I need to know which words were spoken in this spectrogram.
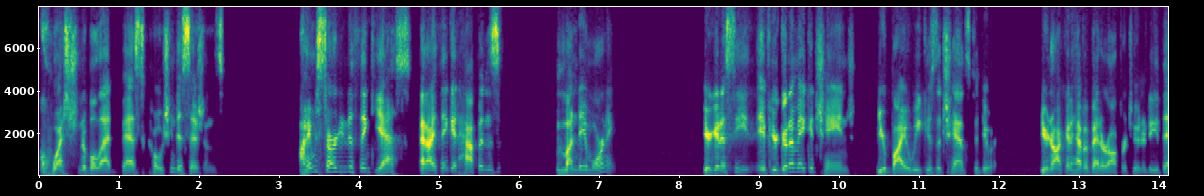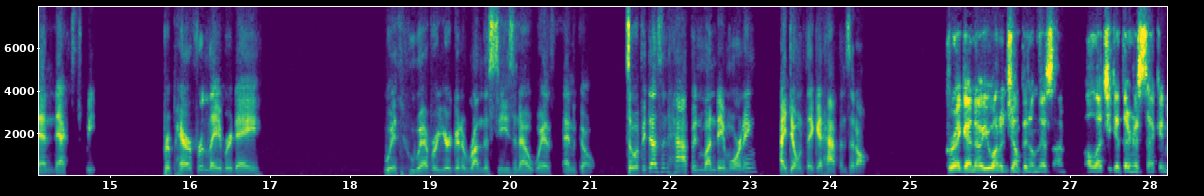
questionable at best coaching decisions, I'm starting to think yes. And I think it happens Monday morning. You're going to see, if you're going to make a change, your bye week is the chance to do it. You're not going to have a better opportunity than next week. Prepare for Labor Day with whoever you're going to run the season out with and go. So if it doesn't happen Monday morning, I don't think it happens at all. Greg, I know you want to jump in on this. I'm, I'll let you get there in a second.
